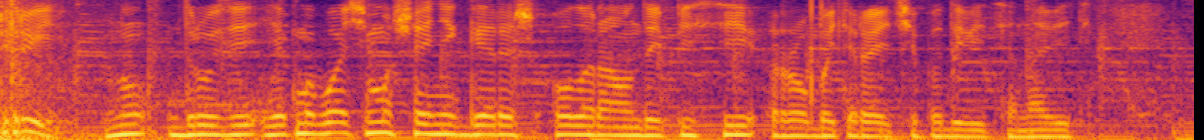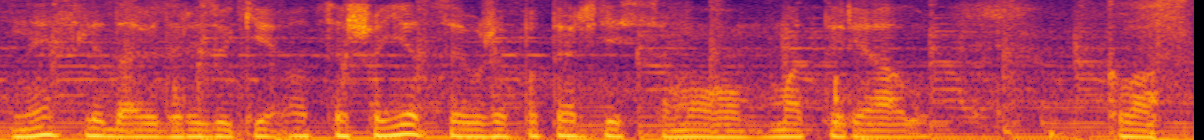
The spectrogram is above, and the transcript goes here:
три. Ну, друзі, як ми бачимо, Shiny Garish All Around APC робить речі. Подивіться, навіть не сліда від грязюки. Оце що є, це вже потертість самого матеріалу. Клас.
